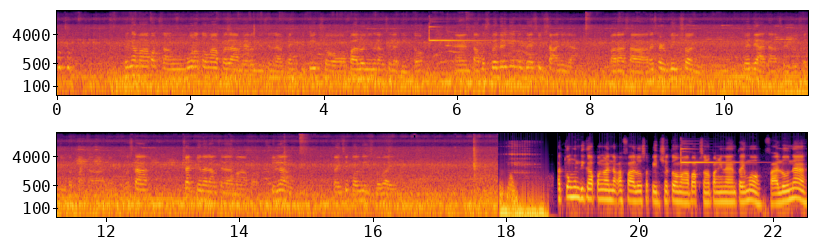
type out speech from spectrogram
Yun nga mga paps, ang mura to nga pala, meron din sila FB page, so follow nyo na lang sila dito. And tapos pwede rin kayo mag-message sa kanila para sa reservation. Pwede ata ang reservation dito pa na. Basta chat nyo na lang sila mga paps. Yun lang. Thanks it always. Bye-bye. At kung hindi ka pa nga naka-follow sa page na to mga paps, ano pang inaantay mo? Follow na.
